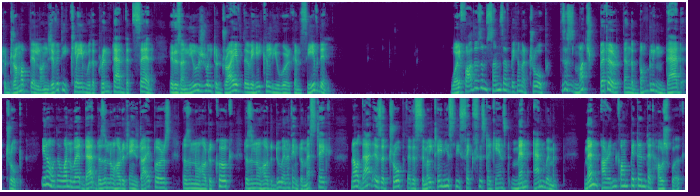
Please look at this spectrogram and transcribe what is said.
to drum up their longevity claim with a print ad that said, it is unusual to drive the vehicle you were conceived in. While fathers and sons have become a trope, this is much better than the bumbling dad trope. You know, the one where dad doesn't know how to change diapers, doesn't know how to cook, doesn't know how to do anything domestic. Now, that is a trope that is simultaneously sexist against men and women. Men are incompetent at housework,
